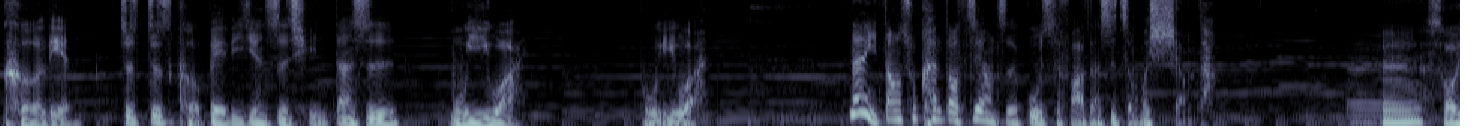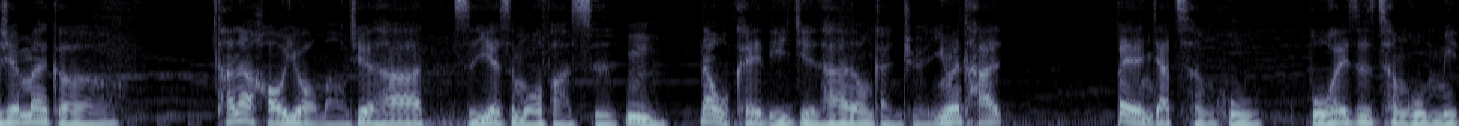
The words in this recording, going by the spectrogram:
可怜，这这是可悲的一件事情，但是不意外，不意外。那你当初看到这样子的故事发展是怎么想的？嗯，首先那个他那好友嘛，我记得他职业是魔法师，嗯。那我可以理解他那种感觉，因为他被人家称呼不会是称呼名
